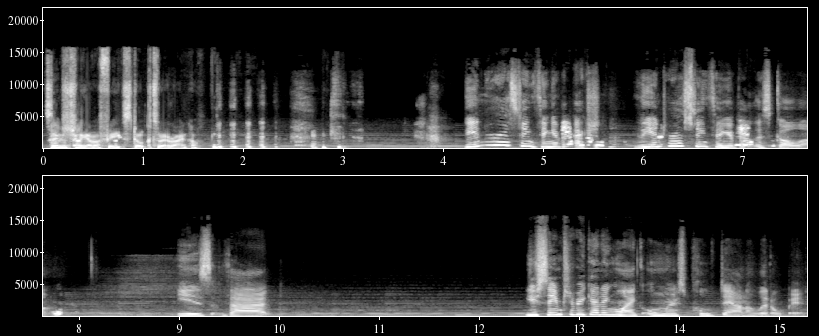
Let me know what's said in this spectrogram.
So I'm just trying to get my feet stuck to it right now. The interesting thing about actually, the interesting thing about this golem is that you seem to be getting like almost pulled down a little bit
